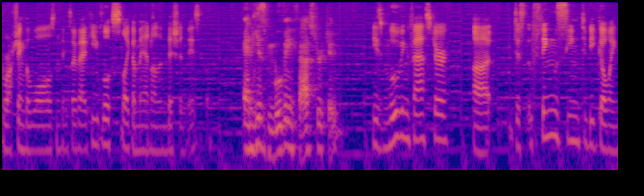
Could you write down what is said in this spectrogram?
brushing the walls and things like that. He looks like a man on a mission, basically. and he's moving faster too. He's moving faster. Uh, just things seem to be going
